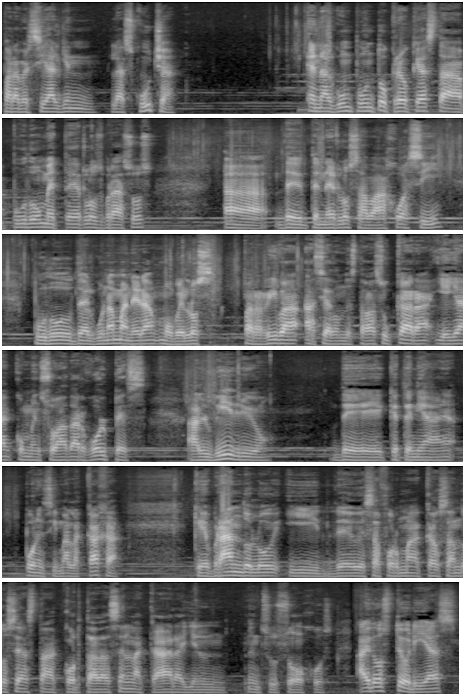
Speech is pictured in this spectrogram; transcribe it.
para ver si alguien la escucha. En algún punto creo que hasta pudo meter los brazos, de tenerlos abajo así, pudo de alguna manera moverlos para arriba hacia donde estaba su cara y ella comenzó a dar golpes al vidrio de que tenía por encima la caja, quebrándolo y de esa forma causándose hasta cortadas en la cara y en, sus ojos. Hay dos teorías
